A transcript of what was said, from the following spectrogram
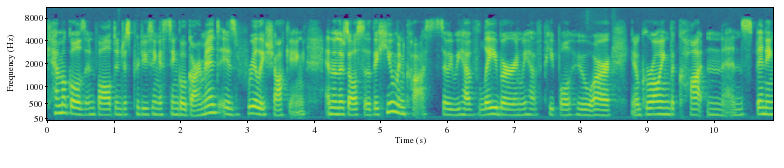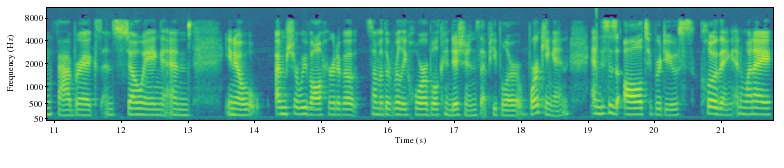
chemicals involved in just producing a single garment is really shocking. And then there's also the human costs. So we have labor and we have people who are, you know, growing the cotton and spinning fabrics and sewing and, you know, I'm sure we've all heard about some of the really horrible conditions that people are working in. And this is all to produce clothing. And when I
